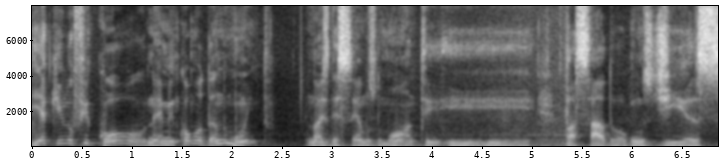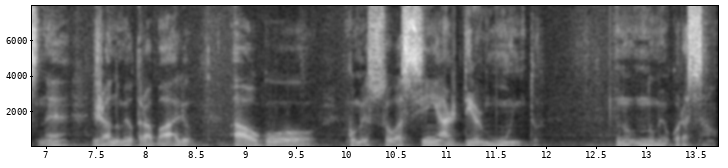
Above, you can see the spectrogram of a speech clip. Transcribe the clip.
E aquilo ficou né, me incomodando muito. Nós descemos do monte e, e passado alguns dias, né, já no meu trabalho, algo começou assim a arder muito no, no meu coração.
